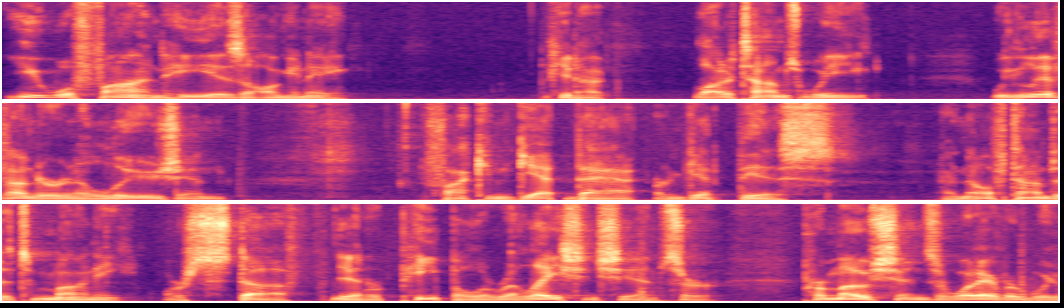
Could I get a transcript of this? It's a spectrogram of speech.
you will find He is all you need. You know, a lot of times we we live under an illusion. If I can get that or get this, and oftentimes it's money or stuff Yeah. or people or relationships or promotions or whatever. We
